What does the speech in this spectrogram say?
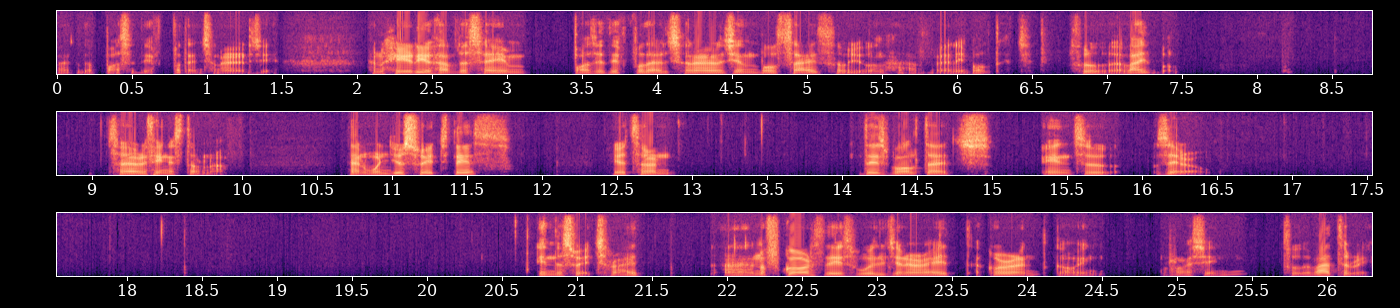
like the positive potential energy. And here you have the same positive potential energy on both sides, so you don't have any voltage through the light bulb. So everything is turned off. Then when you switch this, you turn this voltage into zero in the switch, right? And of course, this will generate a current going rushing to the battery.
